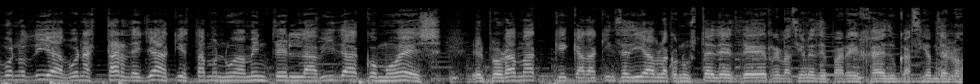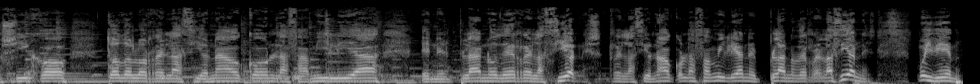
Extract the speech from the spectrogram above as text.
buenos días, buenas tardes ya. Aquí estamos nuevamente en La Vida como es, el programa que cada 15 días habla con ustedes de relaciones de pareja, educación de los hijos, todo lo relacionado con la familia en el plano de relaciones, relacionado con la familia en el plano de relaciones. Muy bien,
